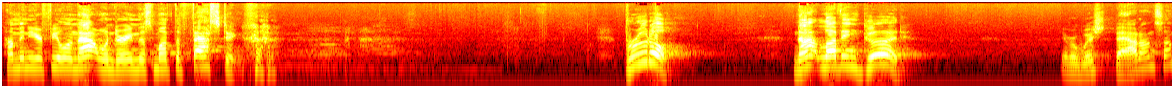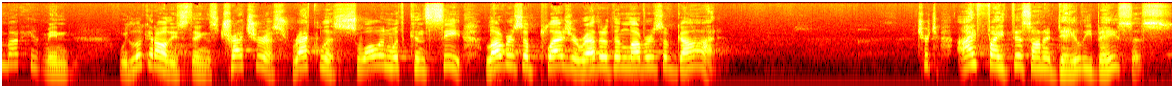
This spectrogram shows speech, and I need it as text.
How many are feeling that one during this month of fasting? Brutal, not loving good you ever wished bad on somebody? I mean, we look at all these things treacherous, reckless, swollen with conceit, lovers of pleasure rather than lovers of God. Church, I fight this on a daily basis.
